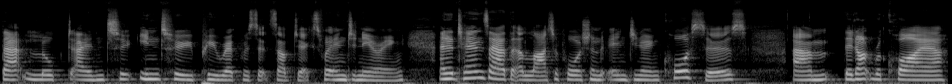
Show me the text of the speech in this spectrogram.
that looked into into prerequisite subjects for engineering, and it turns out that a larger portion of engineering courses um, they don't require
